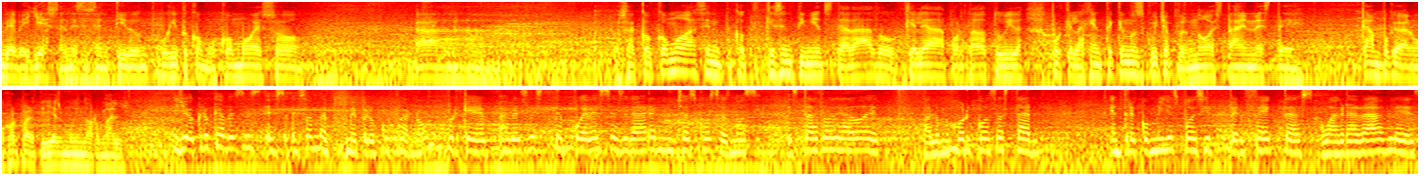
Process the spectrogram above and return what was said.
de belleza en ese sentido, un poquito como, como eso... Ah, o sea, ¿cómo qué sentimientos te ha dado, qué le ha aportado a tu vida? Porque la gente que nos escucha pues no está en este campo que a lo mejor para ti ya es muy normal. Yo creo que a veces eso, me, me, preocupa, ¿no? Porque a veces te puedes sesgar en muchas cosas, ¿no? Si estás rodeado de a lo mejor cosas tan, entre comillas, puedo decir, perfectas o agradables,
